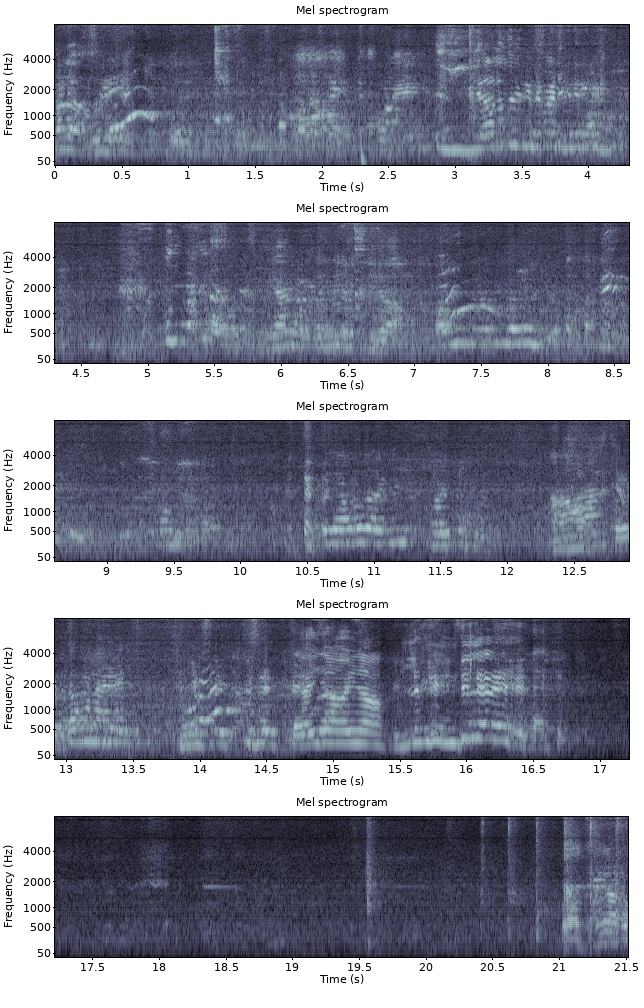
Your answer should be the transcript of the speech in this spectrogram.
അല്ല ഇയാളത് ഇങ്ങനെ പഠിക്കുന്നത് കഴിഞ്ഞോ കഴിഞ്ഞോ? ഇല്ല കഴിഞ്ഞില്ലേ ബോക്സിംഗ് ആണ്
